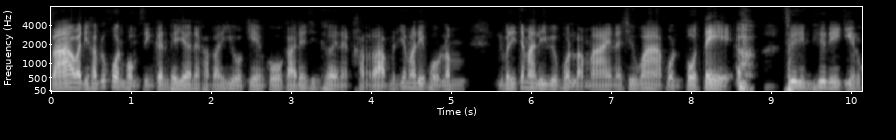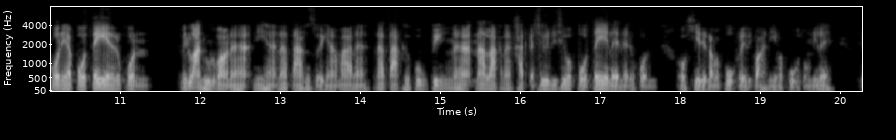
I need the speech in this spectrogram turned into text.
สวัสดีครับทุกคนผมซิงเกิลเพลเยอร์นะครับ ตอนนี้อยู่กับเกม Go Garden เช่นเคยนะครับวันนี้จะมารีวิวผลลำหรือวันนี้จะมารีวิวผลไม้นะ ชื่อว่าผลโปเต้ชื่อชื่อนี้จริงๆทุกคนนะครับโปเต้นะทุกคนไม่รู้อ่านถูกหรือเปล่านะฮะนี่ฮะหน้าตาคือสวยงามมากนะ หน้าตาคือฟุ้งฟิ้งนะฮะน่ารักนะขัดกับชื่อที่ชื่อว่าโปเต้เลยนะทุกคนโอเคเดี๋ยวเรามาปลูกกันเลยดีกว่านี่มาปลูกตรงนี้เลย ใน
